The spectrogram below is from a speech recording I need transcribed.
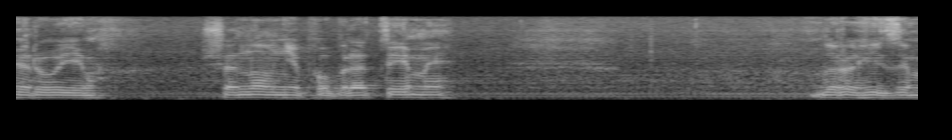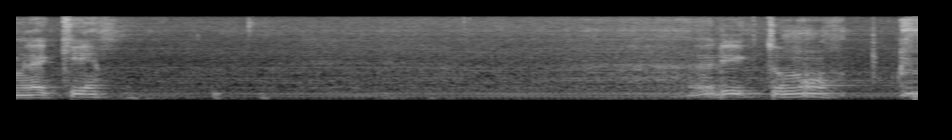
героїв, шановні побратими, дорогі земляки. Рік тому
